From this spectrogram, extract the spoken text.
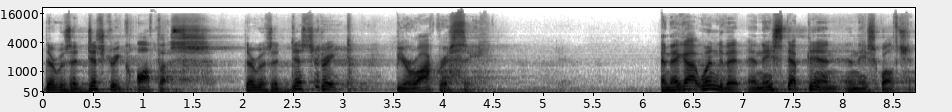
there was a district office, there was a district bureaucracy. And they got wind of it and they stepped in and they squelched it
